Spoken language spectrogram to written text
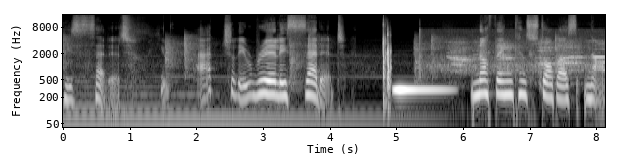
he said it. He actually really said it. Nothing can stop us now.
